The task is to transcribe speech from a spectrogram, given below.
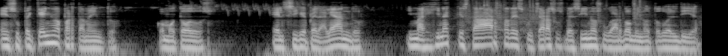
en su pequeño apartamento, como todos. Él sigue pedaleando. Imagina que está harta de escuchar a sus vecinos jugar dominó todo el día.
